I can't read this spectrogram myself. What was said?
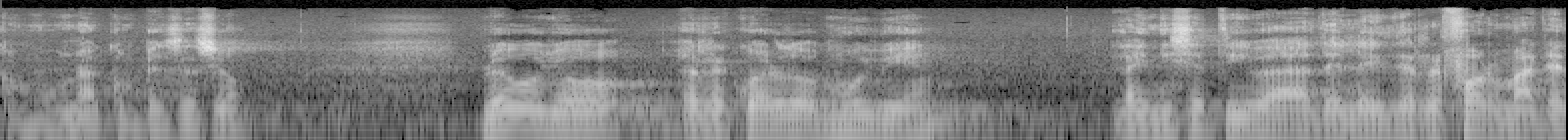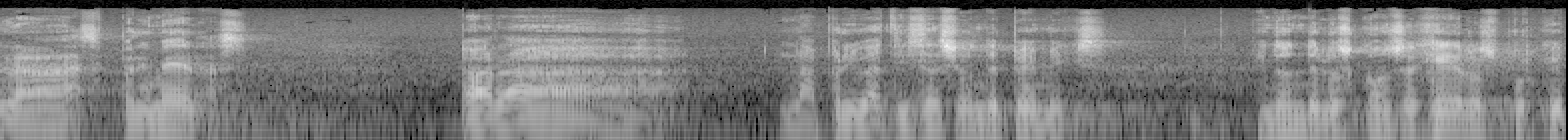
como una compensación. Luego yo recuerdo muy bien la iniciativa de ley de reforma de las primeras para la privatización de Pemex, en donde los consejeros, porque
